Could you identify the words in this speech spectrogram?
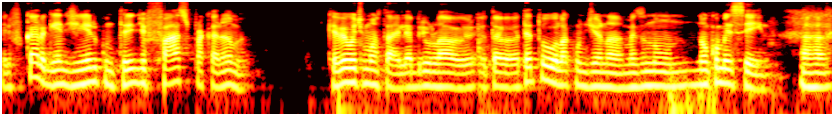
ele falou, cara, ganhar dinheiro com trade é fácil pra caramba. Quer ver? Eu vou te mostrar. Ele abriu lá. Eu, eu, até tô lá com o dinheiro, na, mas eu não, não comecei ainda. Aham.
